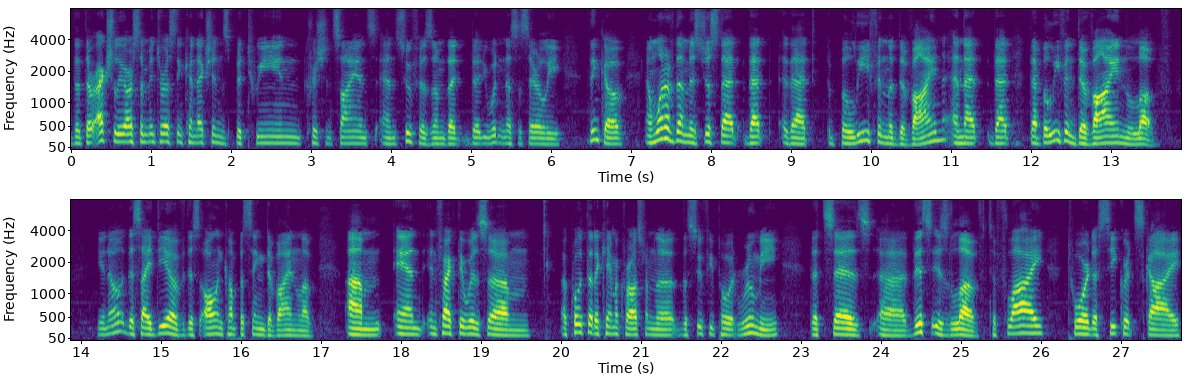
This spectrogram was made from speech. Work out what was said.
that there actually are some interesting connections between Christian Science and Sufism that, that you wouldn't necessarily think of, and one of them is just that that that belief in the divine and that that that belief in divine love. You know, this idea of this all-encompassing divine love. Um, and in fact, there was um, a quote that I came across from the the Sufi poet Rumi that says, uh, "This is love: to fly toward a secret sky."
